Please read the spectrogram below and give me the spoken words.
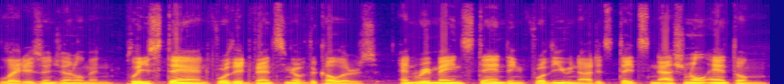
Ladies and gentlemen, please stand for the advancing of the colors and remain standing for the United States national anthem.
